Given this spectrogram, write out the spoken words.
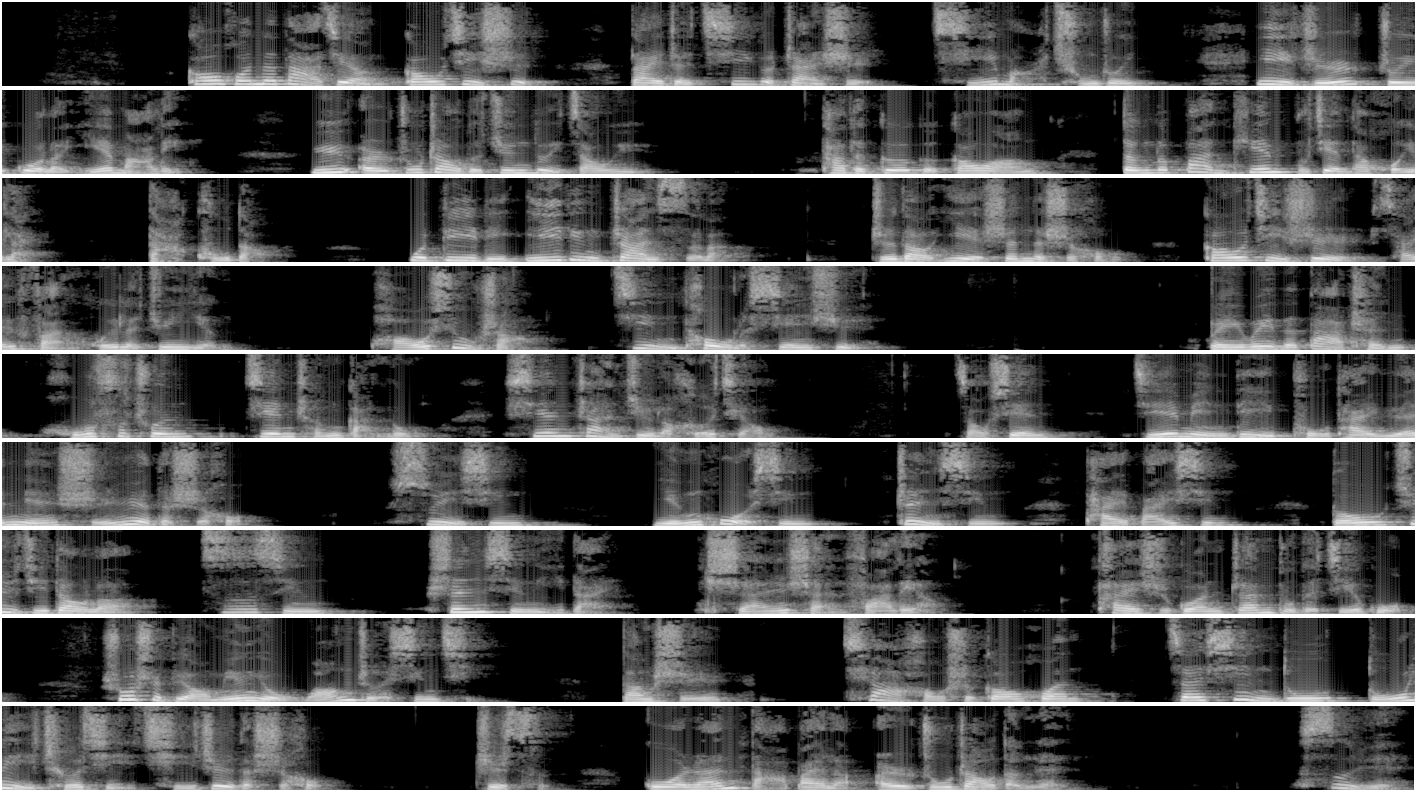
高欢的大将高继士带着七个战士骑马穷追，一直追过了野马岭，与尔朱兆的军队遭遇。他的哥哥高昂等了半天不见他回来，大哭道：“我弟弟一定战死了。”直到夜深的时候，高季氏才返回了军营。袍袖上浸透了鲜血。北魏的大臣胡思春兼程赶路，先占据了河桥。早先节敏帝普泰元年十月的时候，岁星、荧惑星、振星、太白星都聚集到了资星、申星一带，闪闪发亮。太史官占卜的结果，说是表明有王者兴起。当时恰好是高欢在信都独立扯起旗帜的时候，至此果然打败了尔朱兆等人。四月，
